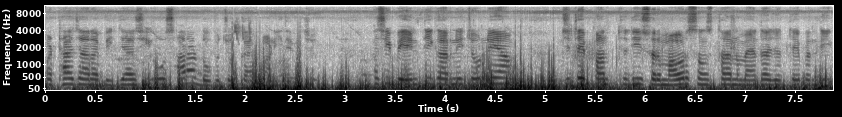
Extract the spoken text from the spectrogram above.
ਪੱਠਾ ਚਾਰਾ ਬੀਜਿਆ ਸੀ, ਉਹ ਸਾਰਾ ਡੁੱਬ ਚੁੱਕਾ ਹੈ ਪਾਣੀ ਦੇ ਵਿੱਚ। ਅਸੀਂ ਬੇਨਤੀ ਕਰਨੀ ਚਾਹੁੰਦੇ ਹਾਂ ਜਿੱਥੇ ਪੰਥ ਦੀ ਸਰਮੌਰ ਸੰਸਥਾ ਨੁਮਾਇੰਦਾ ਜਥੇਬੰਦੀ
